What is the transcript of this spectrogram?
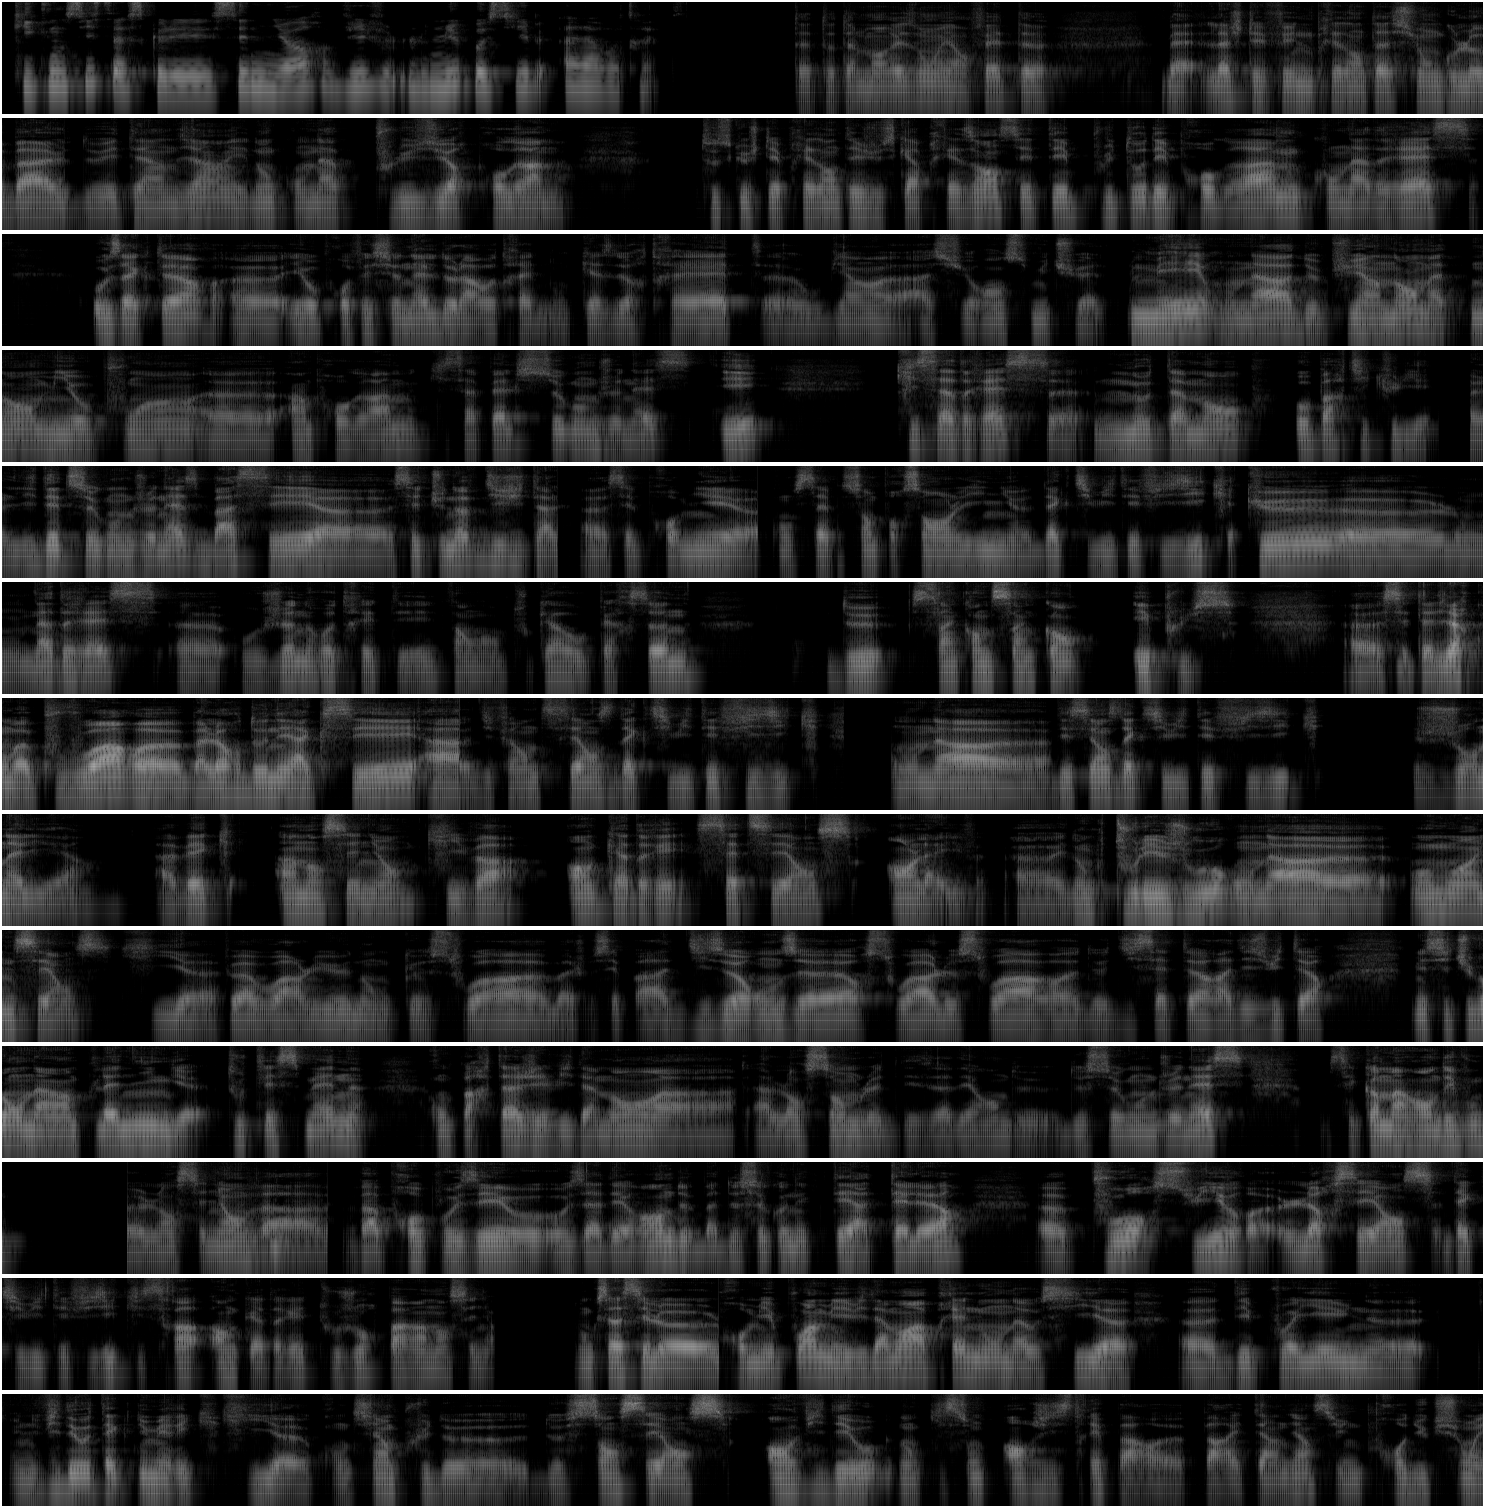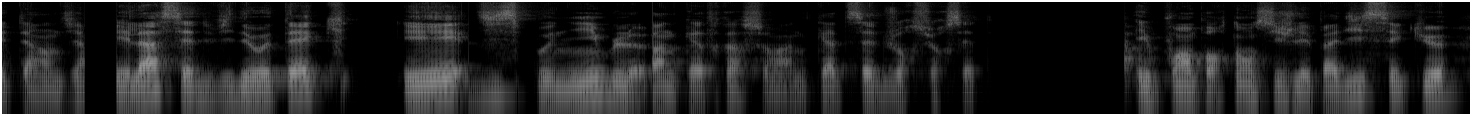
qui consiste à ce que les seniors vivent le mieux possible à la retraite. Tu totalement raison. Et en fait, bah, là, je t'ai fait une présentation globale de Été Indien. Et donc, on a plusieurs programmes. Tout ce que je t'ai présenté jusqu'à présent, c'était plutôt des programmes qu'on adresse aux acteurs et aux professionnels de la retraite, donc caisse de retraite ou bien assurance mutuelle. Mais on a depuis un an maintenant mis au point un programme qui s'appelle Seconde Jeunesse et qui s'adresse notamment aux particuliers. L'idée de Seconde Jeunesse, bah, c'est une offre digitale. c'est le premier concept 100% en ligne d'activité physique que l'on adresse aux jeunes retraités, enfin en tout cas aux personnes de 55 ans et plus. C'est-à-dire qu'on va pouvoir bah, leur donner accès à différentes séances d'activité physique. On a des séances d'activité physique journalières avec un enseignant qui va encadrer cette séance en live. et donc tous les jours, on a au moins une séance qui peut avoir lieu donc soit, bah, je sais pas, 10h, 11h, soit le soir de 17h à 18h. Mais si tu veux, on a un planning toutes les semaines qu'on partage évidemment à, l'ensemble des adhérents de, Seconde Jeunesse. C'est comme un rendez-vous. L'enseignant va, va proposer aux, adhérents de, bah, de se connecter à telle heure pour suivre leur séance d'activité physique qui sera encadrée toujours par un enseignant. Donc ça, c'est le premier point. Mais évidemment, après, nous, on a aussi déployé une, vidéothèque numérique qui contient plus de, de, 100 séances en vidéo, donc qui sont enregistrées par, par Été Indien. C'est une production Été Indien. Et là, cette vidéothèque est disponible 24 heures sur 24, 7 jours sur 7. Et point important aussi, je ne l'ai pas dit, c'est que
